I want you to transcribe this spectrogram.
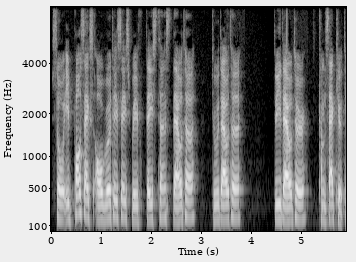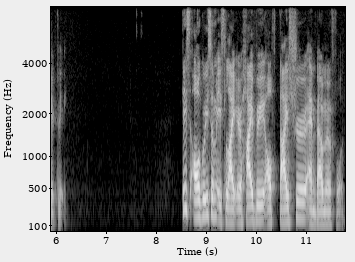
So it processes all vertices with distance delta, 2 delta, 3 delta consecutively. This algorithm is like a hybrid of Dijkstra and Bellman-Ford.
